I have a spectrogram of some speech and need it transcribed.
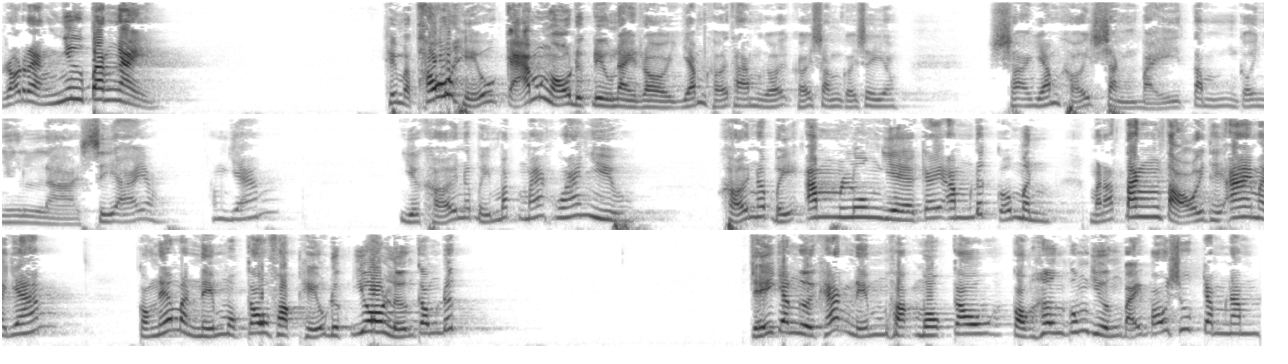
rõ ràng như ban ngày. Khi mà thấu hiểu cảm ngộ được điều này rồi dám khởi tham khởi, khởi sân khởi si không? Sao dám khởi sằng bậy tâm coi như là si ái không? Không dám. Vừa khởi nó bị mất mát quá nhiều. Khởi nó bị âm luôn về cái âm đức của mình mà nó tăng tội thì ai mà dám? Còn nếu mà niệm một câu phật hiệu được vô lượng công đức chỉ cho người khác niệm Phật một câu, còn hơn cúng dường bảy báu suốt trăm năm.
